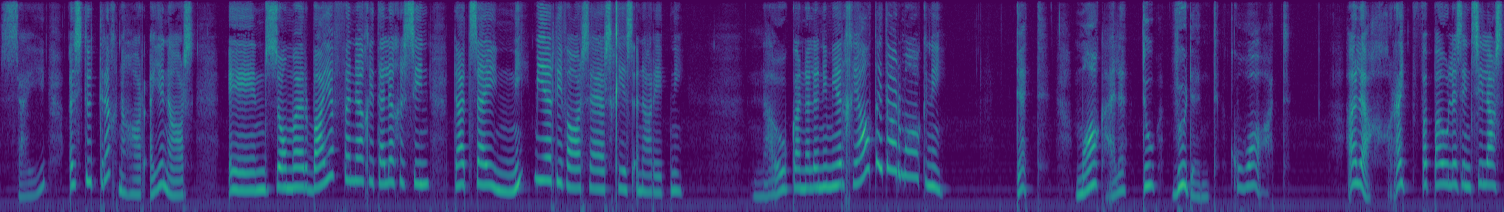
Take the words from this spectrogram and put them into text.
Sy is toe terug na haar eienaars en sommer baie vinnig het hulle gesien dat sy nie meer die waarsêersgees in haar het nie. Nou kan hulle nie meer geld uit haar maak nie. Dit maak hulle toe woedend, kwaad. Hulle gryp vir Paulus en Silas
